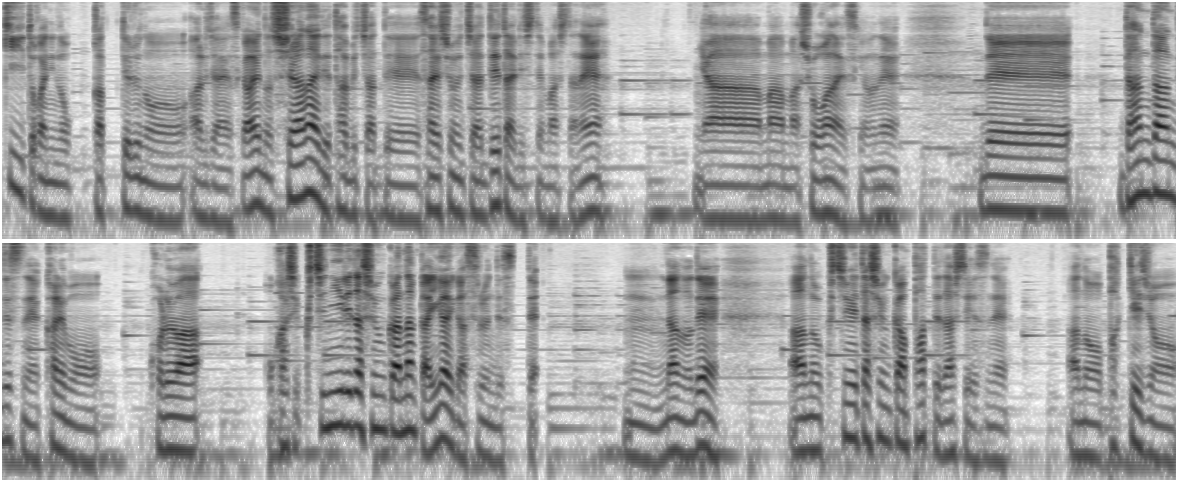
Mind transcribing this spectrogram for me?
キーとかに乗っかってるのあるじゃないですか。ああいうの知らないで食べちゃって最初のうちは出たりしてましたね。いやーまあまあしょうがないですけどね。でだんだんですね彼もこれはおかしい口に入れた瞬間なんかイガイガするんですって。うんなのであの口に入れた瞬間パッて出してですねあのパッケージの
